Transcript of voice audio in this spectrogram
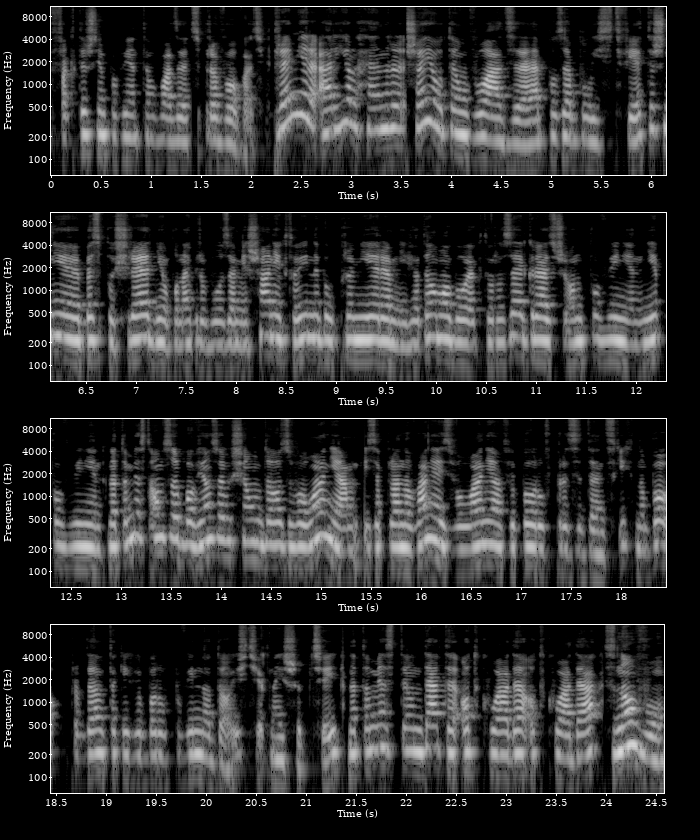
faktycznie powinien tę władzę sprawować. Premier Ariel Henry przejął tę władzę po zabójstwie, też nie bezpośrednio, bo najpierw było zamieszanie, kto inny był premierem, nie wiadomo było jak to rozegrać, czy on powinien, nie powinien. Natomiast on zobowiązał się do zwołania i zaplanowania i zwołania wyborów prezydenckich, no bo prawda, do takich wyborów powinno dojść jak najszybciej. Natomiast tę datę odkłada, odkłada. Znowu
